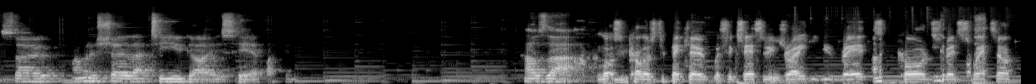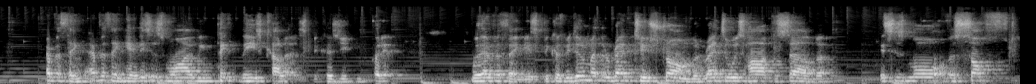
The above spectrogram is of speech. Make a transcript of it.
So I'm going to show that to you guys here if I can. How's that? Lots of colours to pick out with accessories, right? You red I mean, cords, red sweater. Everything, everything here. This is why we picked these colours because you can put it with everything. It's because we didn't make the red too strong, but red's always hard to sell. But this is more of a soft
